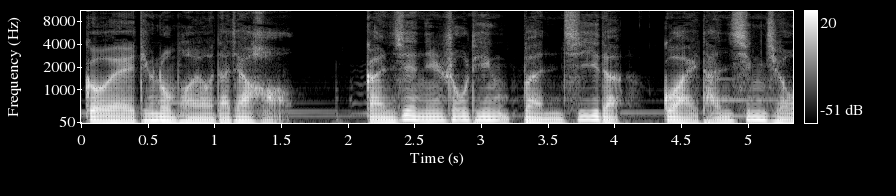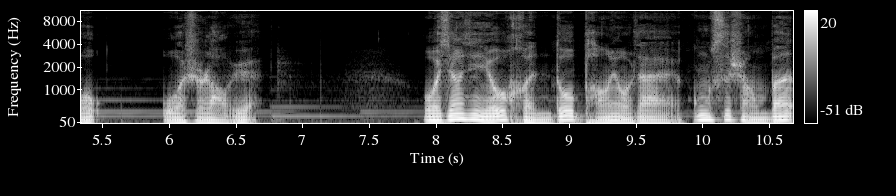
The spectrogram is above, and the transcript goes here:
各位听众朋友，大家好，感谢您收听本期的《怪谈星球》，我是老岳。我相信有很多朋友在公司上班，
